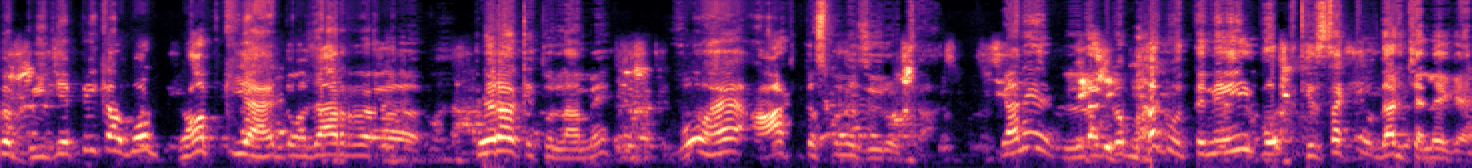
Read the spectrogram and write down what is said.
जो बीजेपी का वोट ड्रॉप किया है 2013 की तुलना में वो है आठ दशमलव ज़ीरो चार। यानी लगभग उतने ही वोट खिसक के उधर चले गए।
